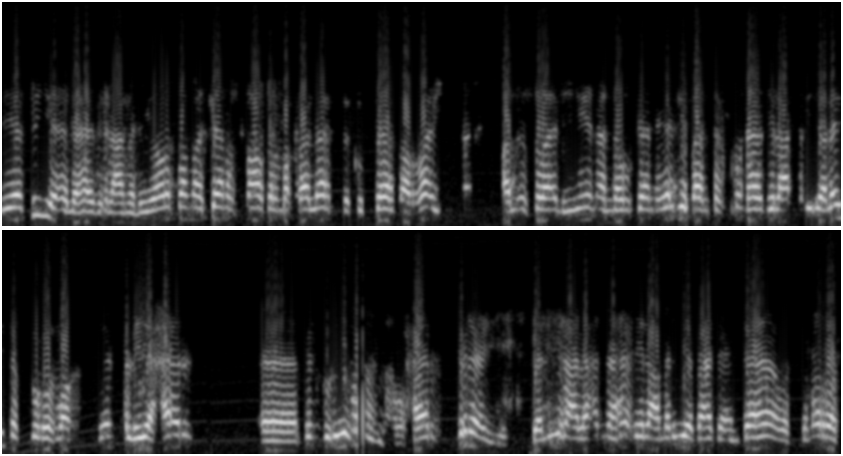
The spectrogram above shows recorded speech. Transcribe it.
سياسية إلى هذه العملية وربما كانت بعض المقالات لكتاب الرأي الإسرائيليين أنه كان يجب أن تكون هذه العملية ليست دور الواقعين بل هي حارس بن غوريون أو حارس درعي دليل على أن هذه العملية بعد انتهاء واستمرت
